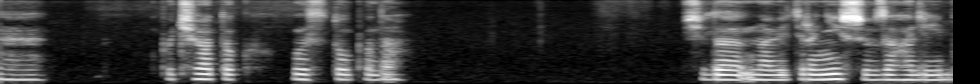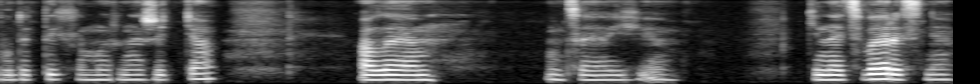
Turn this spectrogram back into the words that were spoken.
е, початок листопада. Ще навіть раніше взагалі буде тихе, мирне життя. Але це кінець вересня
